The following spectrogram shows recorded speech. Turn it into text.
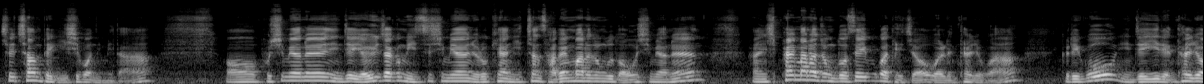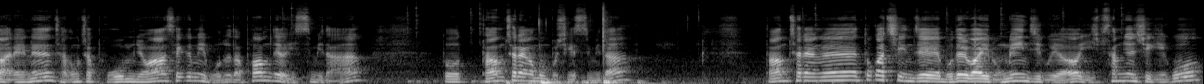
7,120원입니다. 어, 보시면은 이제 여유 자금이 있으시면 이렇게 한 2,400만 원 정도 넣으시면은 한 18만 원 정도 세이브가 되죠. 월 렌탈료가. 그리고 이제 이 렌탈료 안에는 자동차 보험료와 세금이 모두 다 포함되어 있습니다. 또 다음 차량 한번 보시겠습니다. 다음 차량은 똑같이 이제 모델 Y 롱레인지고요. 23년식이고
